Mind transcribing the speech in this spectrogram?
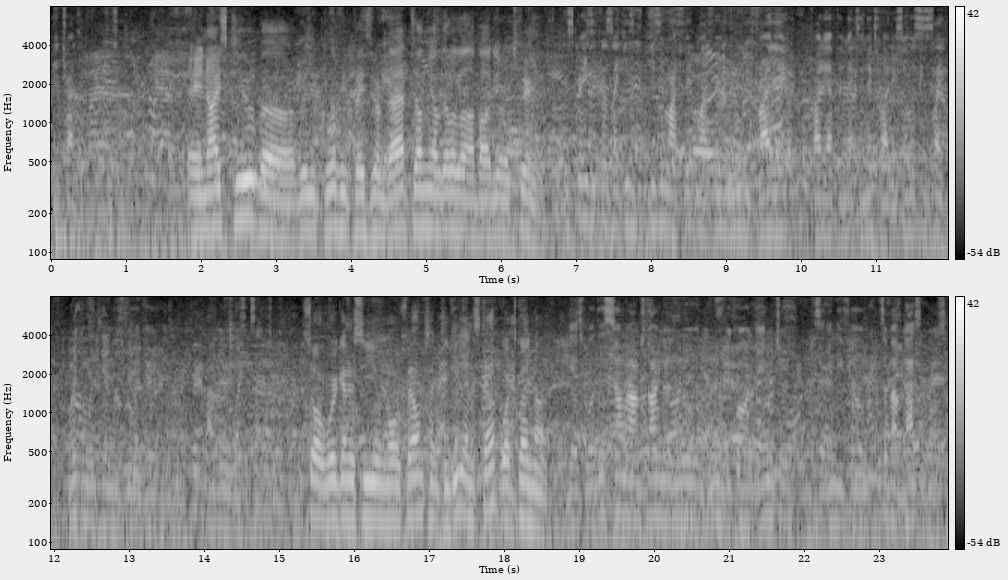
they try to do something. In Ice Cube, uh, really cool. He plays your Yeah. dad. Tell me a little about your experience. It's crazy because like he's he's in my my favorite movie Friday, Friday after next and next Friday. So it's just like working with him was really good. And I really was excited to work with him. So we're gonna see you in more films and TV and stuff. What's going on? Yes, well this summer I'm starting a new movie called Amateur. It's an indie film. It's about basketball. So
